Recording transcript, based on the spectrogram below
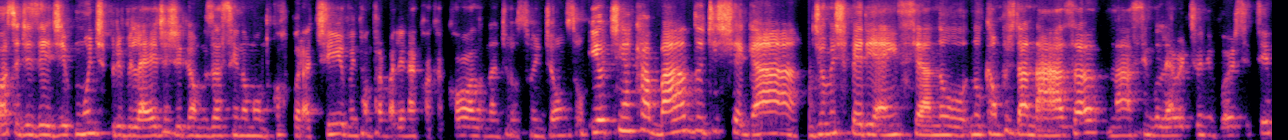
posso dizer, de muitos privilégios, digamos assim, no mundo corporativo. Então, trabalhei na Coca-Cola, na Johnson Johnson. E eu tinha acabado de chegar de uma experiência no, no campus da NASA, na Singularity University,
